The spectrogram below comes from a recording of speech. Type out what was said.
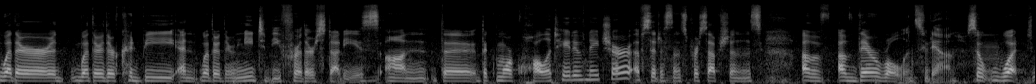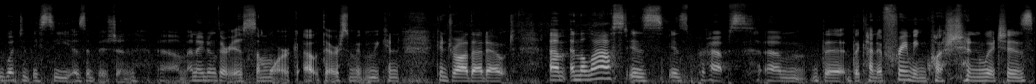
whether whether there could be and whether there need to be further studies on the, the more qualitative nature of citizens' perceptions of, of their role in Sudan. So what what do they see as a vision? Um, and I know there is some work out there, so maybe we can can draw that out. Um, and the last is is perhaps um, the the kind of framing question, which is.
